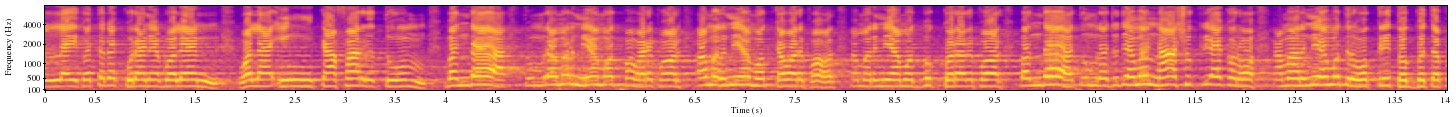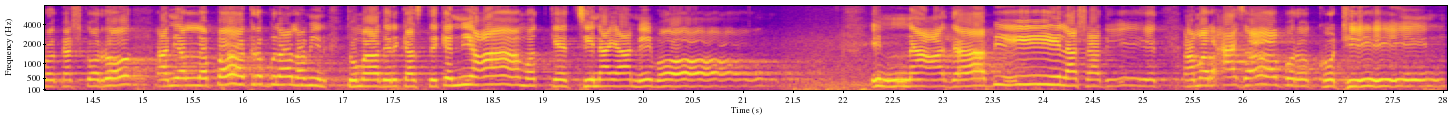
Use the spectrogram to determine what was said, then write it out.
আল্লাহ কথাটা কোরআনে বলেন, ওয়ালা ইং কাফার তুম বান্দা, তোমরা আমার নিয়ামত পাওয়ার পর, আমার নিয়ামত খাওয়ার পর, আমার নিয়ামত বুক করার পর, বান্দা, তোমরা যদি আমার না শুক্রিয়া করো, আমার নিয়ামতের অকৃতজ্ঞতা প্রকাশ করো। আমি আল্লাহ পাক রব্বুল আলমিন তোমাদের কাছ থেকে নিয়ামতকে চিনায়া নেব। আমার বড় কঠিন।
